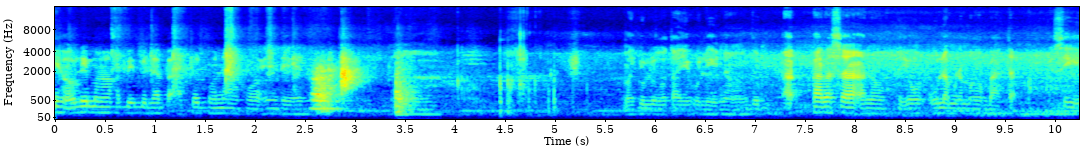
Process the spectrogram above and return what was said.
Kami uli mga kabibila, pa-upload muna ako and then uh, magluluto tayo uli ng ah, para sa ano, yung ulam ng mga bata. Kasi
